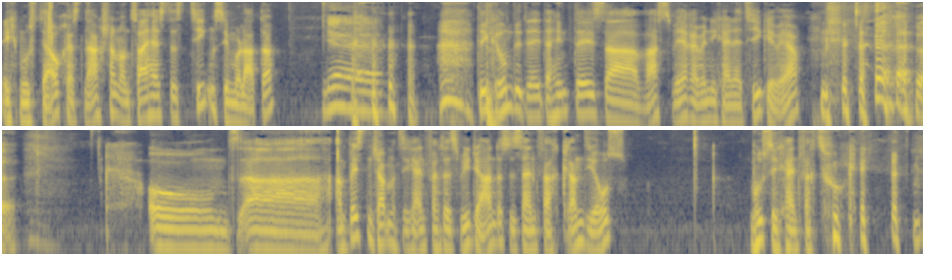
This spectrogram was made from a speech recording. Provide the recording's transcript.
Ich musste auch erst nachschauen, und zwar heißt das Ziegensimulator. Yeah. Die Grundidee dahinter ist, äh, was wäre, wenn ich eine Ziege wäre? Und äh, am besten schaut man sich einfach das Video an, das ist einfach grandios. Muss ich einfach zugeben. äh,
